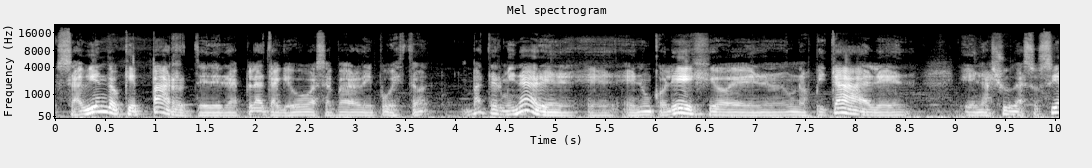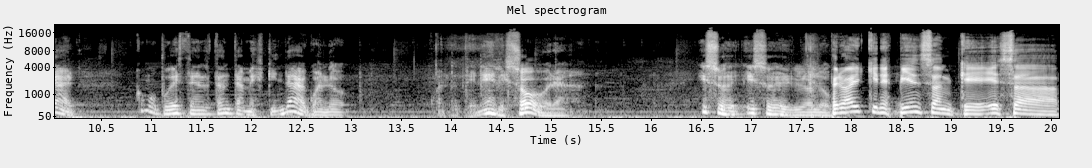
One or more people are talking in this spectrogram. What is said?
sabiendo que parte de la plata que vos vas a pagar de impuestos va a terminar en, un colegio, en un hospital, en, en ayuda social. ¿Cómo podés tener tanta mezquindad cuando cuando tenés de sobra. Eso, es- eso es lo loco. Pero hay quienes piensan que esa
